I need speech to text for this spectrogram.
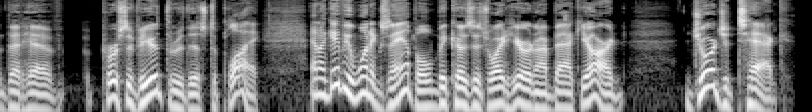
that have persevered through this to play. And I'll give you one example because it's right here in our backyard. Georgia Tech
